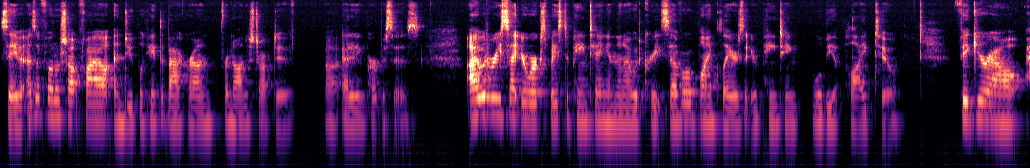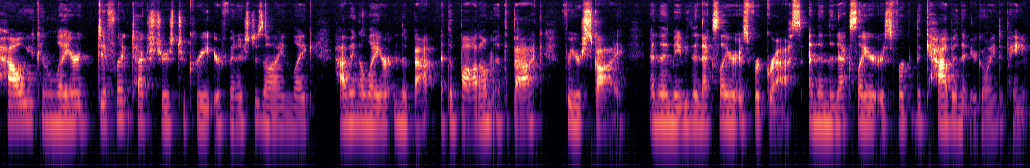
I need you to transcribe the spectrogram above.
Save it as a Photoshop file and duplicate the background for non-destructive uh, editing purposes. I would reset your workspace to painting and then I would create several blank layers that your painting will be applied to. Figure out how you can layer different textures to create your finished design, like having a layer in the back at the bottom at the back for your sky and then maybe the next layer is for grass, and then the next layer is for the cabin that you're going to paint.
